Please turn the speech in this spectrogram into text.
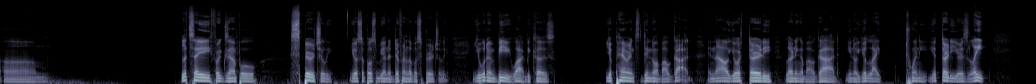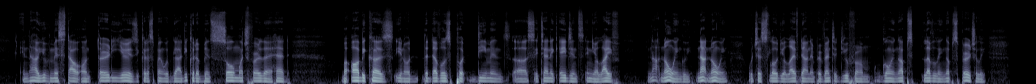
uh, um, let's say for example, spiritually, you're supposed to be on a different level spiritually. You wouldn't be why because your parents didn't know about God and now you're 30 learning about God. You know, you're like 20, you're 30 years late. And now you've missed out on 30 years you could have spent with God. You could have been so much further ahead. But all because, you know, the devil's put demons, uh, satanic agents in your life, not knowingly, not knowing, which has slowed your life down and prevented you from going up, leveling up spiritually.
